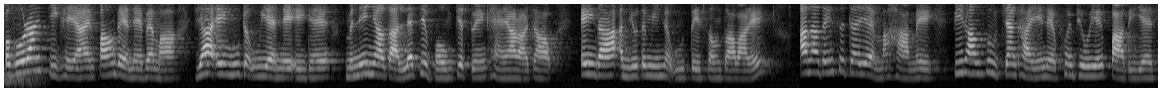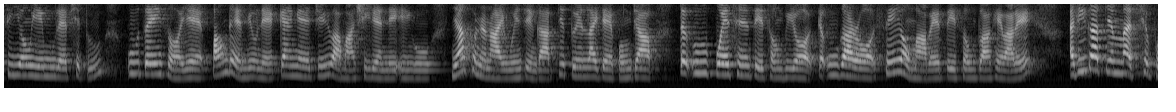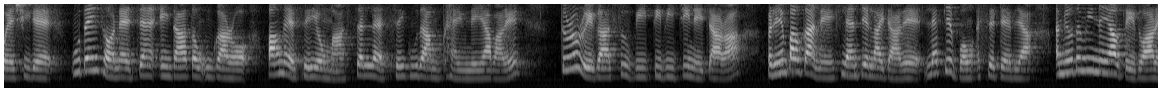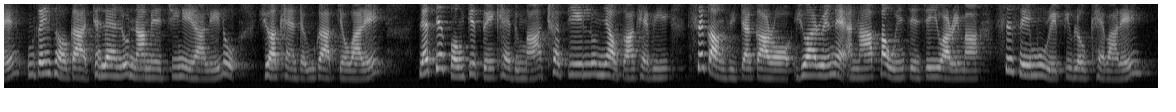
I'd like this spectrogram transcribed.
ပဲခူးတိုင်းပြည်ခရိုင်ပေါင်းတယ်နယ်ဘက်မှာရအိမ်မှုတဦးရဲ့နေအိမ်ထဲမနေ့ညကလက်ပစ်ဗုံးပစ်သွင်းခံရတာကြောင့်အိမ်သားအမျိုးသမီး2ဦးသေဆုံးသွားပါတယ်။ အာနာသိန်းစစ်တပ်ရဲ့မဟာမိတ်ပြည်ထောင်စုကြံ့ခိုင်ရေးနဲ့ဖွံ့ဖြိုးရေးပါတီရဲ့စီယုံရေးမှုလည်းဖြစ်သူဦးသိန်းစော်ရဲ့ပေါင်းတယ်မြို့နယ်ကံငယ်ကျေးရွာမှာရှိတဲ့နေအိမ်ကိုည9နာရီဝန်းကျင်ကပြစ်သွင်းလိုက်တဲ့ဘုံကြောင့်တဦးပွဲချင်းတေဆုံးပြီးတော့တဦးကတော့ဆေးရုံမှာပဲတေဆုံးသွားခဲ့ပါတယ်အဓိကပြစ်မှတ်ဖြစ်ဖွယ်ရှိတဲ့ဦးသိန်းစော်နဲ့ကျန်အိမ်သား၃ဦးကတော့ပေါင်းတဲ့ဆေးရုံမှာဆက်လက်ဆေးကူးတာမှုခံယူနေရပါတယ်။သူတို့တွေကစုပြီး TV ကြည့်နေကြတာ ပရင်းပေါက်ကနေလှမ်းပစ်လိုက်တာတဲ့လက်ပစ်ပုံအစ်စ်တဲ့ပြအမျိုးသမီးနှစ်ယောက်တည်သွားတယ်ဦးသိန်းစော်ကဒလန်လို့နာမည်ကြီးနေတာလေလို့ရွာခံတဦးကပြောပါတယ်လက်ပစ်ပုံပစ်သွင်းခဲ့သူမှာထွက်ပြေးလွတ်မြောက်သွားခဲ့ပြီးစစ်ကောင်စီတပ်ကတော့ရွာရင်းနဲ့အနာပတ်ဝန်းကျင်ကျေးရွာတွေမှာစစ်ဆေးမှုတွေပြုလုပ်ခဲ့ပါတယ်။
